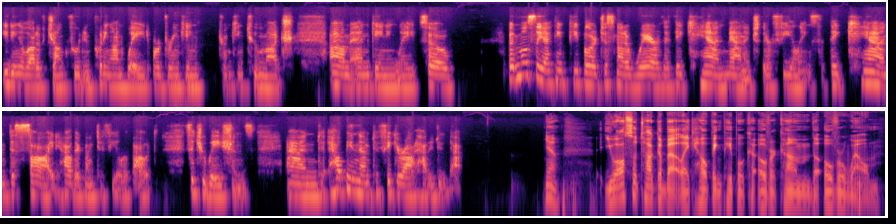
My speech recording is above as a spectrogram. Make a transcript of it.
eating a lot of junk food and putting on weight or drinking mm-hmm. drinking too much um, and gaining weight. So but mostly, I think people are just not aware that they can manage their feelings, that they can decide how they're going to feel about situations and helping them to figure out how to do that. Yeah. You also talk about like helping people overcome the overwhelm.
